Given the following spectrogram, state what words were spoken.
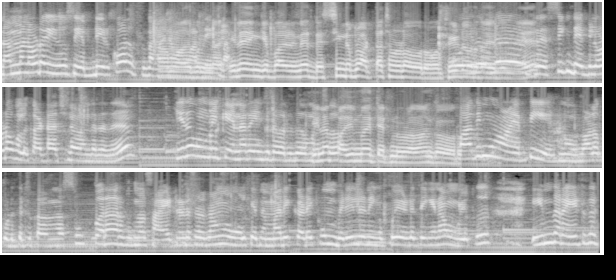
நம்மளோட யூஸ் எப்படி இருக்கோ அதுக்கு அது மாட்டிக்கலாம் இல்ல இங்க பாருங்க. ட்ரெஸ்ஸிங் டேபிள் அட்டாச்சோட வரும். த்ரீ டோர் இது தான் இது ட்ரெஸ்ஸிங் டேபிளோட உங்களுக்கு அட்டாச்ல வந்துருது. இது உங்களுக்கு என்ன ரேஞ்சில் வருது உங்களுக்கு? பதிமூணாயிரத்தி எட்நூறுவா தாங்க வரும். பதிமூணாயிரத்தி எட்நூறு ரூபாய் கொடுத்துட்டு இருக்காங்க சூப்பரா இருக்குங்க சைட் தாங்க உங்களுக்கு இந்த மாதிரி கிடைக்கும். வெளியில நீங்க போய் எடுத்தீங்கன்னா உங்களுக்கு இந்த ரேட்டுக்கு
